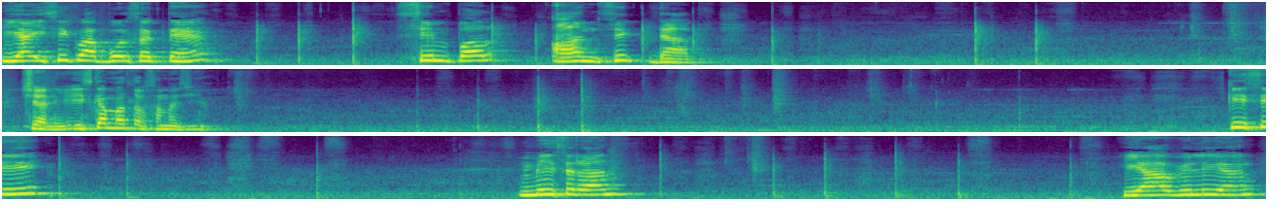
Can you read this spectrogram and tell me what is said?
या इसी को आप बोल सकते हैं सिंपल आंशिक दाब। चलिए, इसका मतलब समझिए। किसी मिश्रण या विलियन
